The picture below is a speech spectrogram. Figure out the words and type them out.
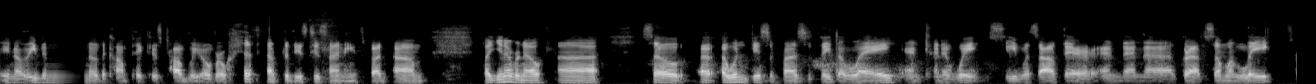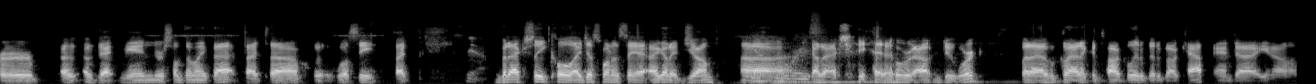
you know, even though the comp pick is probably over with after these two signings, but um, but you never know. Uh, so I, I, wouldn't be surprised if they delay and kind of wait and see what's out there and then uh, grab someone late for a, a, vet min or something like that. But uh, we'll see. But yeah. But actually, Cole, I just want to say I got to jump. Yeah, no uh, got to actually head over out and do work. But I'm glad I could talk a little bit about Cap, and uh, you know,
